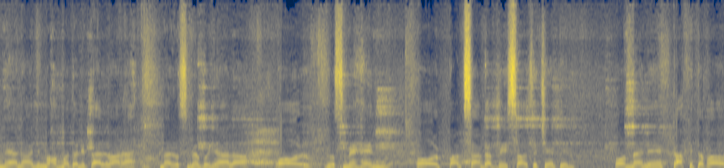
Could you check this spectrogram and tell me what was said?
میرا نام جی محمد علی پہلوان ہے میں رسم گجرالا اور رسم ہند اور پاکستان کا بیس سال سے چیمپئن ہوں۔ اور میں نے کافی دفعہ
